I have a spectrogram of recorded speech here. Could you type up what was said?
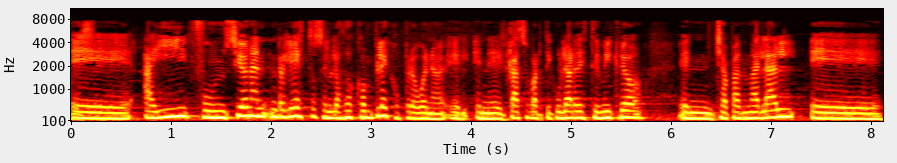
Eh, ahí funcionan, en realidad estos en los dos complejos, pero bueno, el- en el caso particular de este micro en Chapadmalal, eh,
